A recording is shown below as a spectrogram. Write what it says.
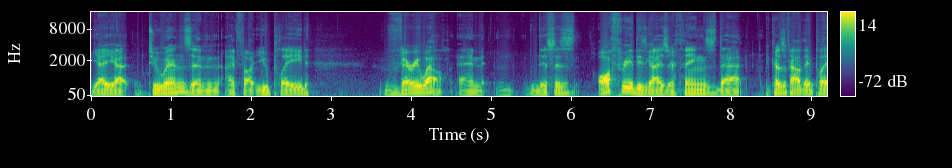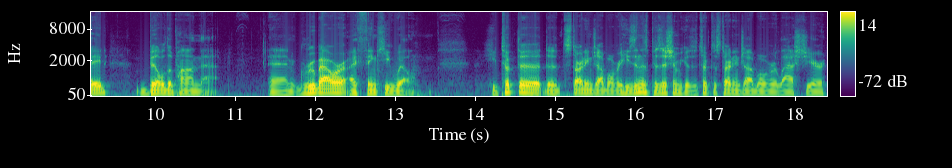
Yeah, you got two wins, and I thought you played very well. And this is all three of these guys are things that, because of how they played, build upon that. And Grubauer, I think he will. He took the the starting job over. He's in this position because he took the starting job over last year,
